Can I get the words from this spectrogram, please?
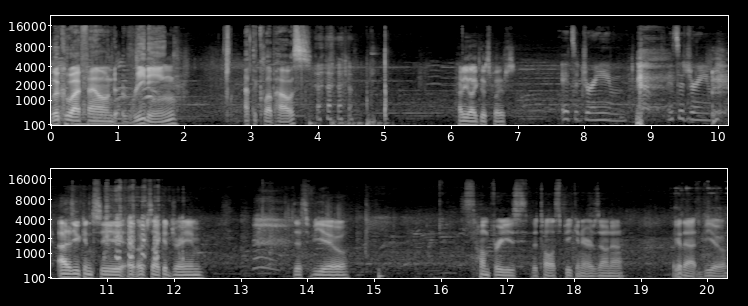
Look who I found reading at the clubhouse. How do you like this place? It's a dream. it's a dream. As you can see, it looks like a dream. This view. Humphreys, the tallest peak in Arizona. Look at that view.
